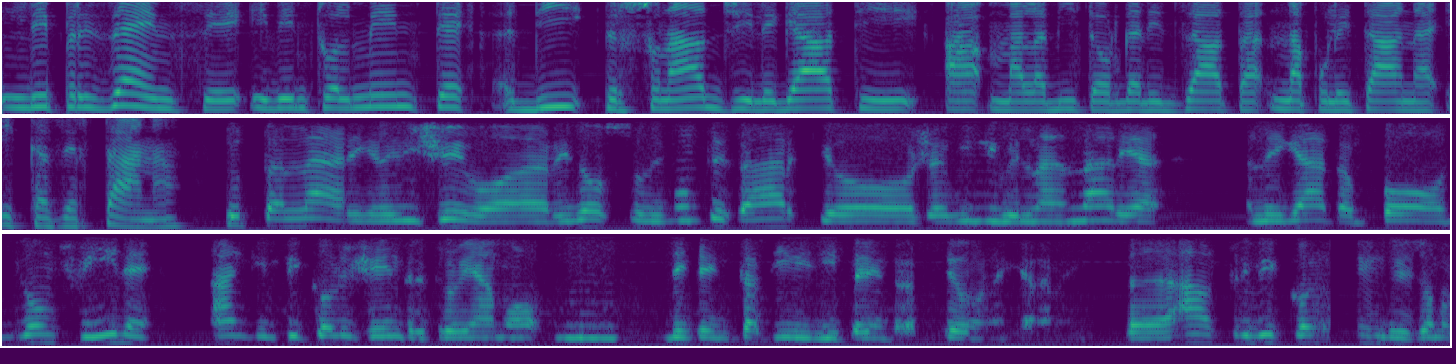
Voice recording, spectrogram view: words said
le presenze eventualmente di personaggi legati a malavita organizzata napoletana e casertana? Tutta l'area che le dicevo a ridosso di Montesarchio, cioè quindi quella, l'area legata un po' di confine, anche in piccoli centri troviamo dei tentativi di penetrazione chiaramente. Uh, altri piccoli centri sono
